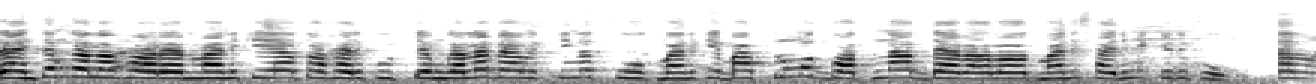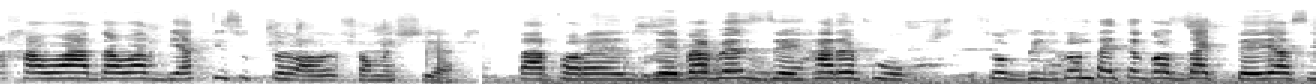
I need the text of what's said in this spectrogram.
রাইনতাম গেল পরেন মানে কি তরকারি কুটতাম গেলে বেকিনত ফুক মানে কি বাথরুমত বদনাথ দেওয়ালত মানে সাইড মিকে ফুক। আর খাওয়া দাওয়ার কিছু সমস্যা। তারপরে যেভাবে যে হারে ফুক চব্বিশ ঘন্টায় তো গছ যাইতেই আছি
